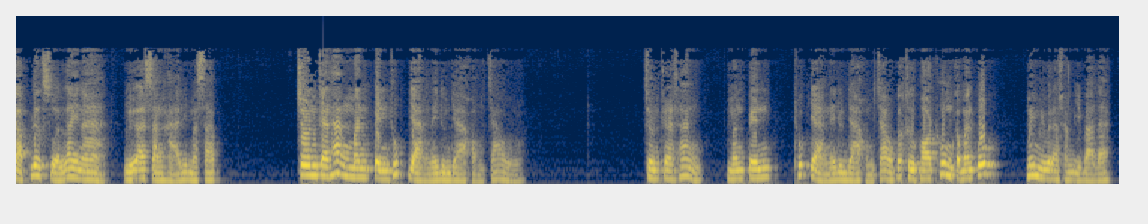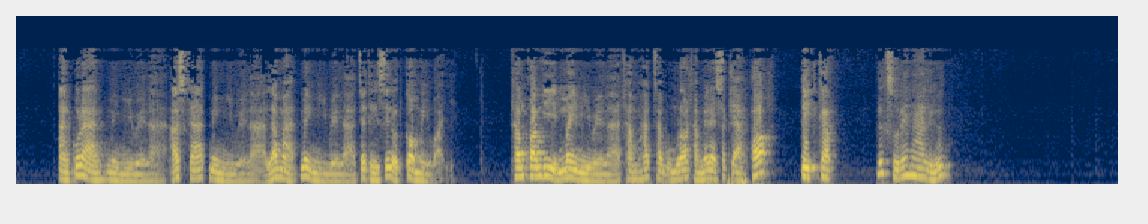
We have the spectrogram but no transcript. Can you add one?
กับเลือกสวนไล่นา หรืออสังหาริมทรัพย์ จนกระทั่งมันเป็นทุกอย่างในดุนยาของเจ้า จนกระทั่งมันเป็นทุกอย่างในดุนยาของเจ้าก็คือพอทุ่มกับมันปุ๊บไม่มีเวลาทำอิบาดะอ่านกุรานไม่มีเวลาอัสการ์ไม่มีเวลาละหมาดไม่มีเวลาจะถือสินอดก็ไม่ไหว ทำความดีไม่มีเวลาทำฮัจทำอุมรอทำไม่ได้สักอย่าง เพราะติดกับลึกสุรนาหรือ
